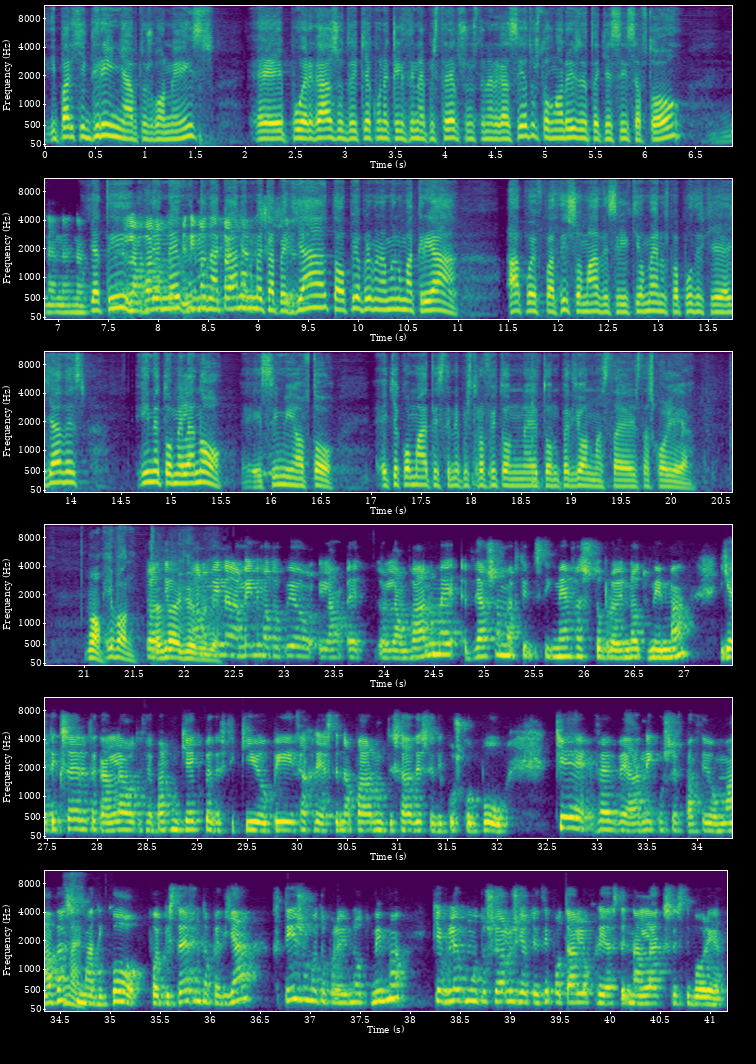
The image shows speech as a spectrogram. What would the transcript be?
υπάρχει γκρίνια από τους γονείς ε, που εργάζονται και έχουν κληθεί να επιστρέψουν στην εργασία τους. Το γνωρίζετε κι εσείς αυτό. Ναι, ναι, ναι. Γιατί δεν έχουν να κάνουν με τα παιδιά τα οποία πρέπει να μείνουν μακριά από ευπαθείς ομάδες, ηλικιωμένους παππούδες και γιαγιάδες. Είναι το μελανό ε, σημείο αυτό ε, και κομμάτι στην επιστροφή των, ε, των παιδιών μας στα, στα σχολεία. No. Λοιπόν, το αντιλαμβάνομαι είναι ένα μήνυμα το οποίο ε, λαμβάνουμε. Δώσαμε αυτή τη στιγμή έμφαση στο πρωινό τμήμα, γιατί ξέρετε καλά ότι θα υπάρχουν και εκπαιδευτικοί οι οποίοι θα χρειαστεί να πάρουν τις άδειες ειδικού σκοπού και βέβαια ανήκουν σε ευπαθή ομάδα. Ναι. Σημαντικό που επιστρέφουν τα παιδιά, χτίζουμε το πρωινό τμήμα και βλέπουμε ούτως ή άλλως για οτιδήποτε άλλο χρειαστεί να αλλάξει στην πορεία.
